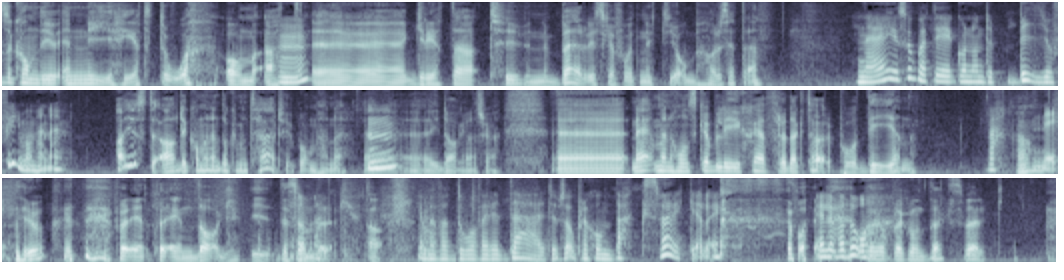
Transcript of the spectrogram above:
så kom det ju en nyhet då om att Mm. eh, Greta Thunberg ska få ett nytt jobb. Har du sett det? Nej, jag såg bara att det går någon typ biofilm om henne. Ja just det, ja, det kommer en dokumentär typ om henne Mm. eh, i dagarna tror jag. Eh, nej men hon ska bli chefredaktör på DN. Va? Ja. Nej. Jo, för, en, för en dag i december. Ja, men. Ja. Ja, men vad då vad är det där? Typ så Operation Dagsverke, eller? Vad Eller vadå? Vad är Operation Dagsverk?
